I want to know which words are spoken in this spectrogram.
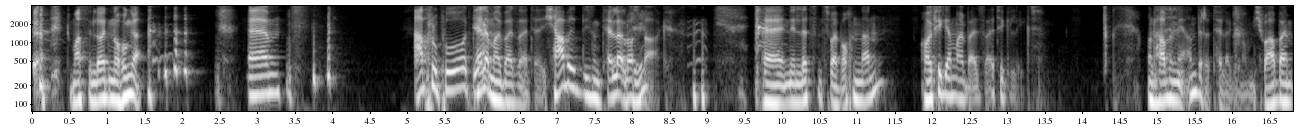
Du machst den Leuten noch Hunger. ähm, apropos Teller Ja. mal beiseite. Ich habe diesen Teller Lost Ark äh, in den letzten zwei Wochen dann häufiger mal beiseite gelegt. Und habe mir andere Teller genommen. Ich war beim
